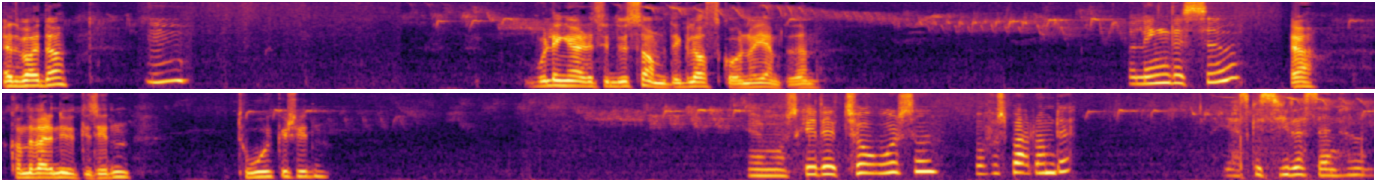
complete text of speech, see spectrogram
Edvarda, Mm. hvor lenge er det siden du samlet i glasskårene og gjemte dem? Hvor lenge det er siden? Ja, Kan det være en uke siden? To uker siden? Ja, måske det er to uger siden. Hvorfor spør du om det? Jeg skal si deg sandheden.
